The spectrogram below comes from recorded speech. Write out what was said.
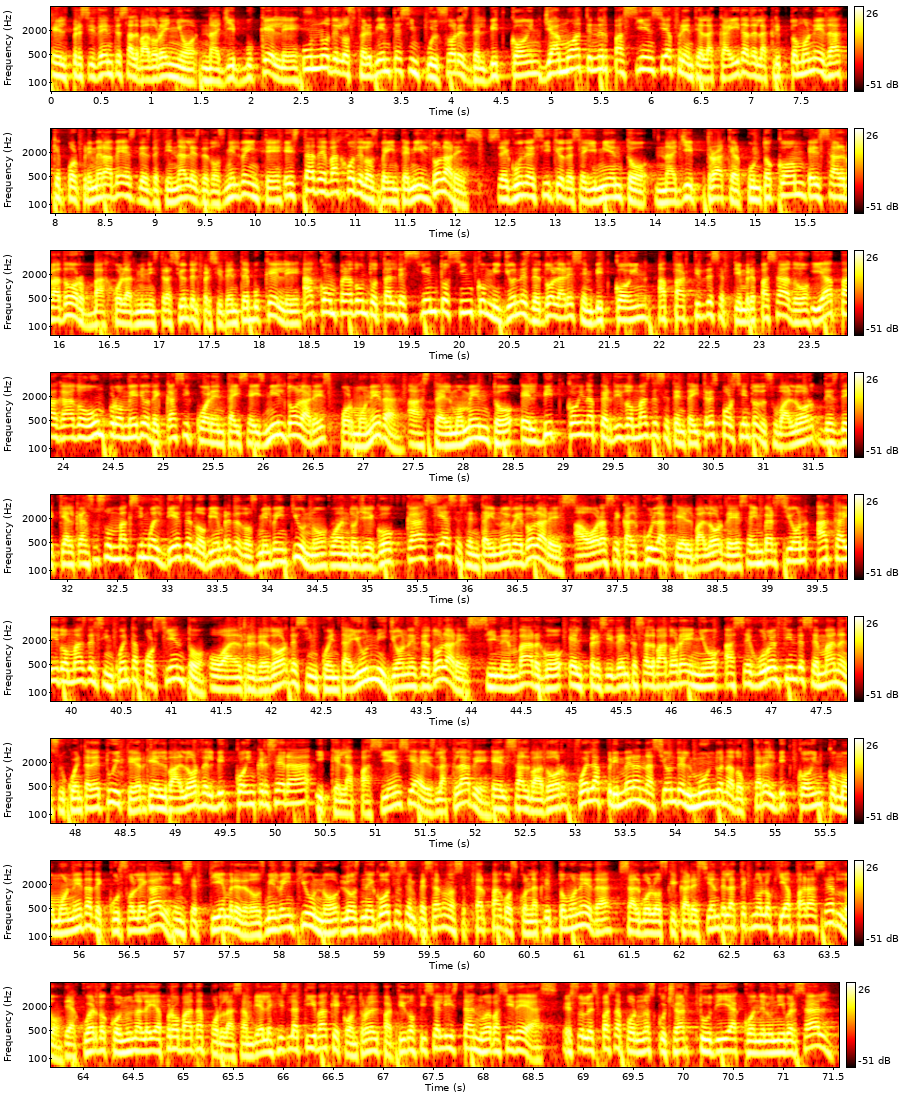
El presidente salvadoreño Nayib Bukele, uno de los fervientes impulsores del Bitcoin, llamó a tener paciencia frente a la caída de la criptomoneda que por primera vez desde finales de 2020 está debajo de los 20 mil dólares. Según el sitio de seguimiento NayibTracker.com, El Salvador, bajo la administración del presidente Bukele, ha comprado un total de 105 millones de dólares en Bitcoin a partir de septiembre pasado y ha pagado un promedio de casi 46 mil dólares por moneda. Hasta el momento, el Bitcoin ha perdido más de 73% de su valor desde que alcanzó su máximo el 10 de noviembre de 2021, cuando llegó casi a 69 dólares. Ahora se calcula que el valor de esa inversión ha caído más del 50% o alrededor de 51 millones de dólares. Sin embargo, el presidente salvadoreño aseguró el fin de semana en su cuenta de Twitter que el valor del Bitcoin crecerá y que la paciencia es la clave. El Salvador fue la primera nación del mundo en adoptar el Bitcoin como moneda de curso legal. En septiembre de 2021, los negocios empezaron a aceptar pagos con la criptomoneda, salvo los que carecían de la tecnología para hacerlo, de acuerdo con una ley aprobada por la Asamblea Legislativa que controla el partido oficialista Nuevas Ideas. Eso les pasa por no escuchar tu día con el Universal.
